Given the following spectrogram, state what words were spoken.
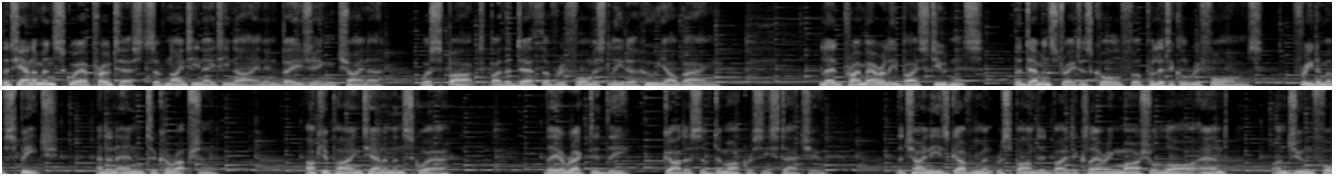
The Tiananmen Square protests of 1989 in Beijing, China, were sparked by the death of reformist leader Hu Yaobang. Led primarily by students, the demonstrators called for political reforms, freedom of speech, and an end to corruption. Occupying Tiananmen Square, they erected the Goddess of Democracy statue. The Chinese government responded by declaring martial law and, on June 4,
